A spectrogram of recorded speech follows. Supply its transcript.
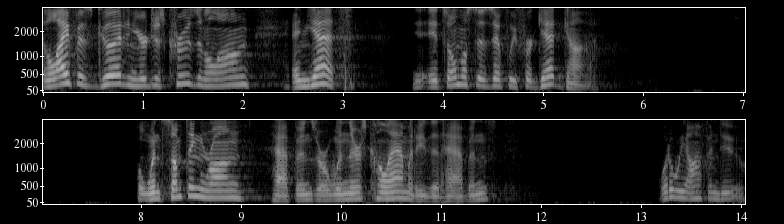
And life is good and you're just cruising along, and yet it's almost as if we forget God. But when something wrong happens or when there's calamity that happens, what do we often do?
